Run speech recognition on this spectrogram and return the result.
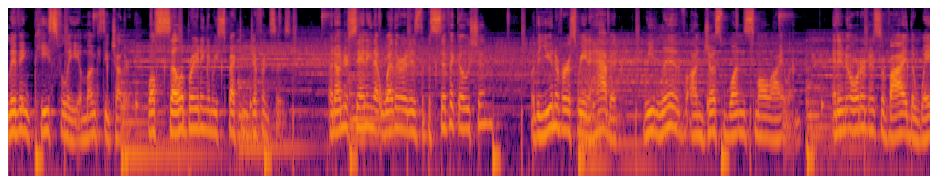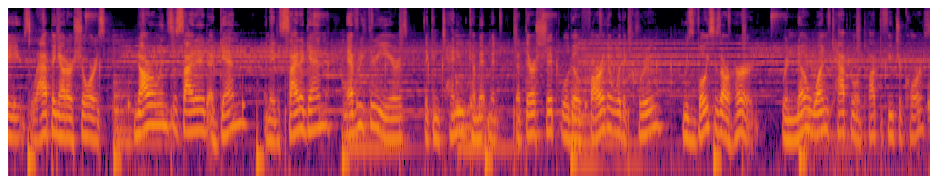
Living peacefully amongst each other while celebrating and respecting differences. An understanding that whether it is the Pacific Ocean or the universe we inhabit, we live on just one small island. And in order to survive the waves lapping at our shores, Nauruans decided again, and they decide again, every three years, the continued commitment that their ship will go farther with a crew whose voices are heard, where no one captain will plot the future course,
